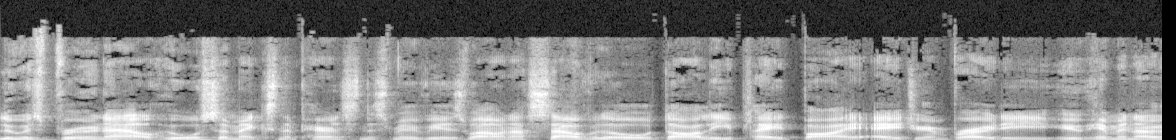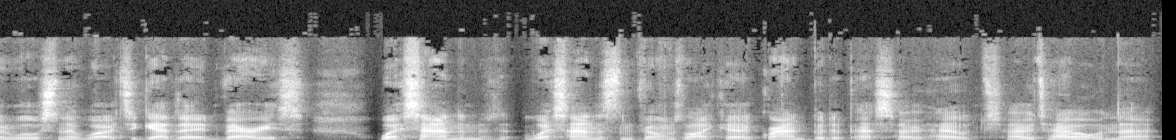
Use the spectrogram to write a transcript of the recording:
Louis Buñuel, who also makes an appearance in this movie as well. Now, Salvador Dali, played by Adrien Brody, who him and Owen Wilson have worked together in various Wes Anderson, Wes Anderson films like uh, Grand Budapest Hotel and the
